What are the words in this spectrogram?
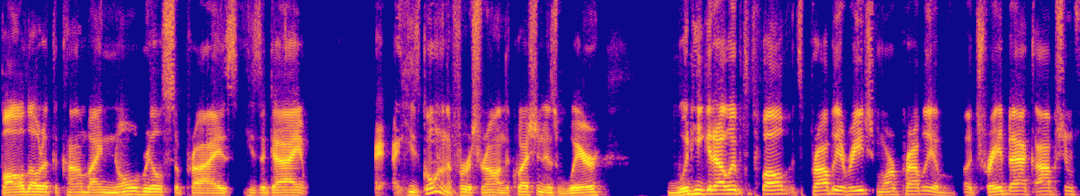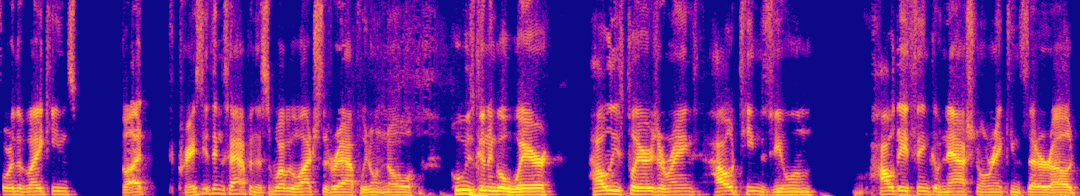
balled out at the combine. No real surprise. He's a guy. He's going in the first round. The question is where would he get all the way up to 12? It's probably a reach, more probably a, a trade back option for the Vikings. But crazy things happen. This is why we watch the draft. We don't know who's going to go where, how these players are ranked, how teams view them, how they think of national rankings that are out.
